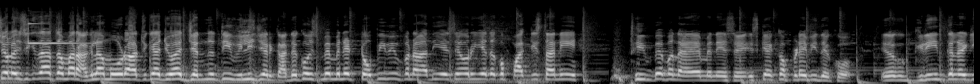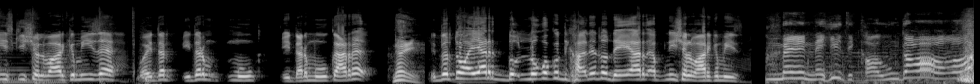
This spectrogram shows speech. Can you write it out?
चलो इसी के साथ हमारा अगला मोड आ चुका है जो है जन्नती विलीजर का। देखो इसमें मैंने टोपी भी बना दी इसे और ये देखो पाकिस्तानी थीम पे बनाया है मैंने इसे। इसके कपड़े भी देखो। ये देखो ग्रीन कलर की इसकी शलवार कमीज है। और इधर इधर मुँह इधर मुँह कर। रहा है नहीं। इधर तो यार लोगों को दिखा दे तो दे यार अपनी शलवार कमीज। मैं नहीं दिखाऊँगा।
